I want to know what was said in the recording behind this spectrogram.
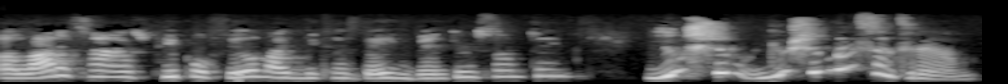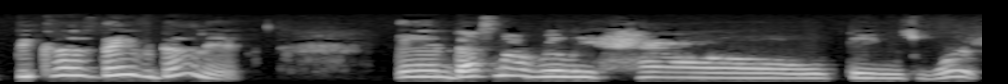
a lot of times people feel like because they've been through something, you should you should listen to them because they've done it. And that's not really how things work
